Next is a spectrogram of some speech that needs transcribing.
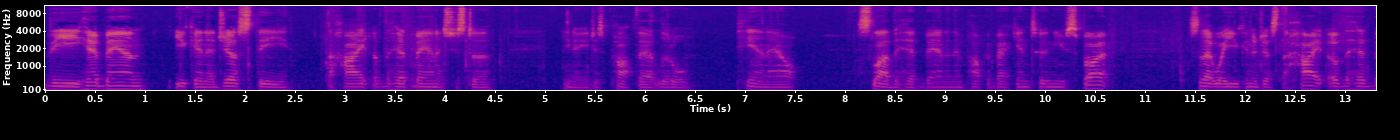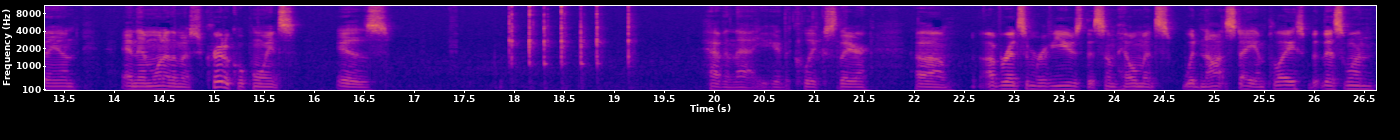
The headband, you can adjust the, the height of the headband. It's just a, you know, you just pop that little pin out, slide the headband, and then pop it back into a new spot. So that way you can adjust the height of the headband. And then one of the most critical points is having that. You hear the clicks there. Um, I've read some reviews that some helmets would not stay in place, but this one,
